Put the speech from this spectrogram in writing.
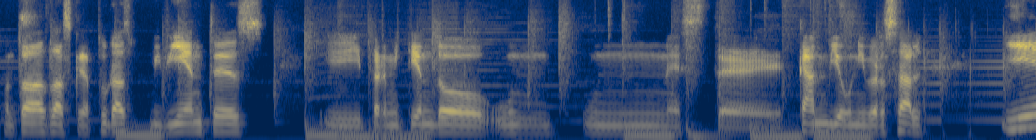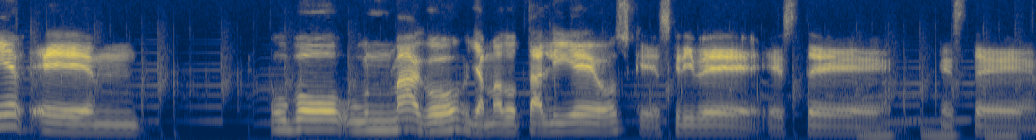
con todas las criaturas vivientes y permitiendo un, este, cambio universal. Y em, hubo un mago llamado Talieos que escribe este, este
